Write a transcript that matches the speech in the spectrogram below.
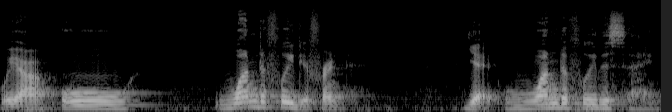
we are all wonderfully different, yet wonderfully the same.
